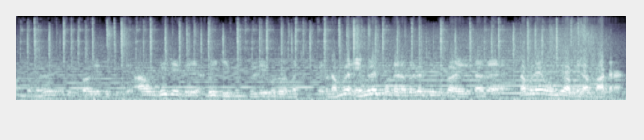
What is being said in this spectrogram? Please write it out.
ஐம்பது திமுக எதிர்க்குது அவங்க பிஜேபி பிஜேபின்னு சொல்லி ஒரு விமர்சனம் நம்ம எங்களை போன்ற நபர்கள் திமுக எதிர்த்தாத நம்மளே வந்து அப்படிதான் பாக்குறாங்க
